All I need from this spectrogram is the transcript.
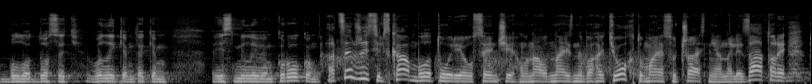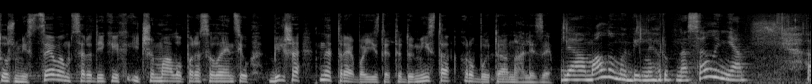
було досить великим таким і сміливим кроком. А це вже сільська амбулаторія у Сенчі. Вона одна із небагатьох, хто має сучасні аналізатори. Тож місцевим, серед яких і чимало переселенців, більше не треба їздити до міста робити аналізи. Для маломобільних груп населення е,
